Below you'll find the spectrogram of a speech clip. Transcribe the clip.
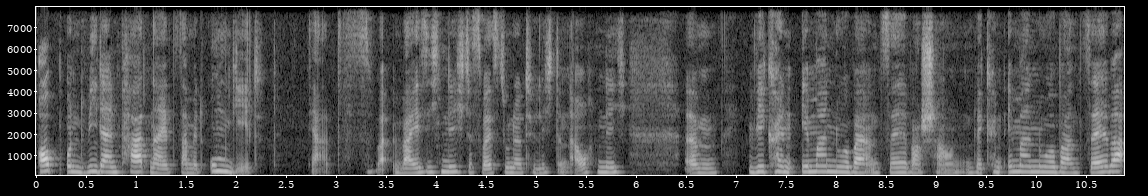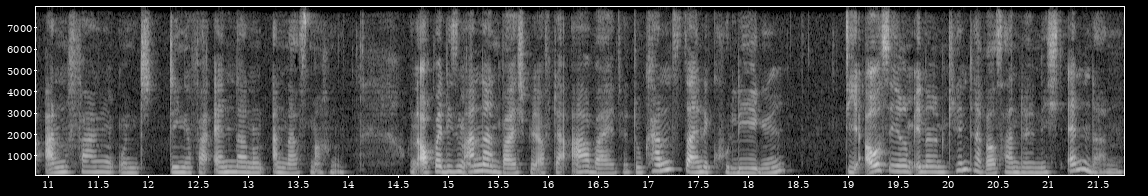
Ob und wie dein Partner jetzt damit umgeht, ja, das weiß ich nicht, das weißt du natürlich dann auch nicht. Ähm, wir können immer nur bei uns selber schauen. Wir können immer nur bei uns selber anfangen und Dinge verändern und anders machen. Und auch bei diesem anderen Beispiel auf der Arbeit. Du kannst deine Kollegen, die aus ihrem inneren Kind heraus handeln, nicht ändern.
